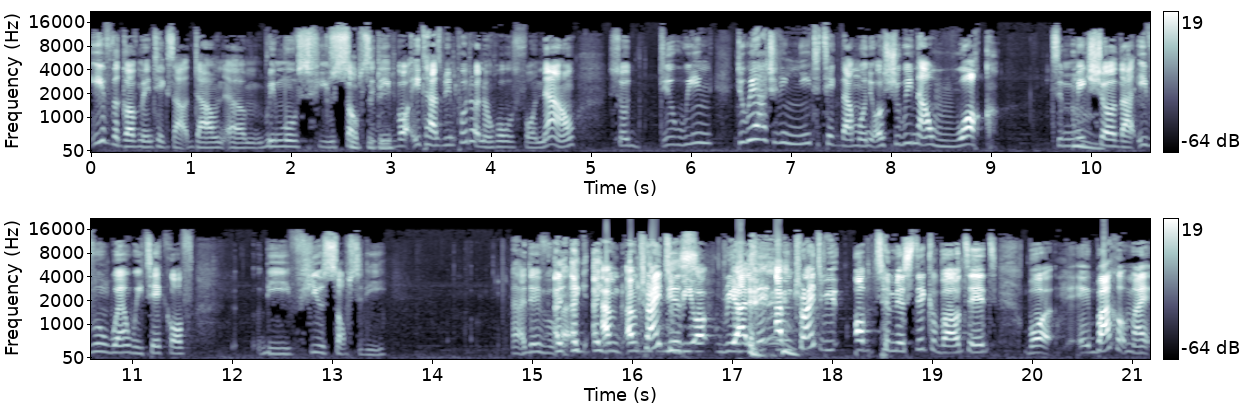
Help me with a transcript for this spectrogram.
if the government takes out down um, removes fuel subsidy. Subsidy. but it has been put on a hold for now so do we do we actually need to take that money or should we now work to make Hmm. sure that even when we take off the fuel subsidy I don't even, I- am I'm trying to be yes. op- reali- I'm trying to be optimistic about it, but eh, back of my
